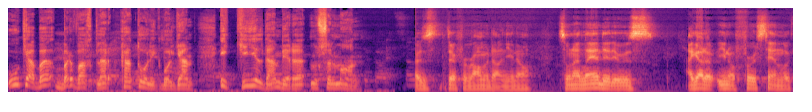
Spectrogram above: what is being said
u kabi bir vaqtlar katolik bo'lgan 2 yildan beri musulmon I was there for Ramadan, you know. So when I landed, it was I got a you know first-hand look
